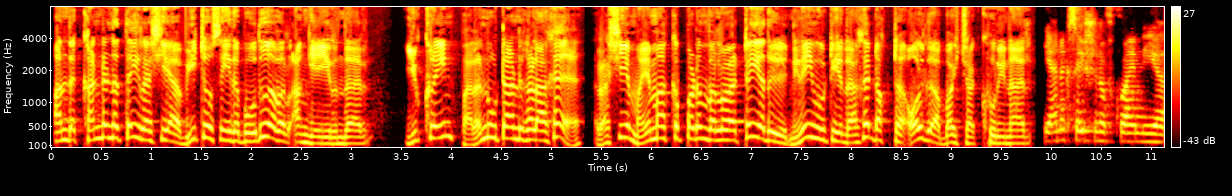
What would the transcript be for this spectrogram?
அந்த கண்டனத்தை ரஷ்யா வீட்டோ செய்த போது அவர் அங்கே இருந்தார். யுக்ரைன் பல நூற்றாண்டுகளாக ரஷ்ய மயமாக்கப்படும் வரலாற்றை அது நினைவூட்டியதாக டாக்டர் ஓல்கா பாய்சாக் கூறினார் The annexation of Crimea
